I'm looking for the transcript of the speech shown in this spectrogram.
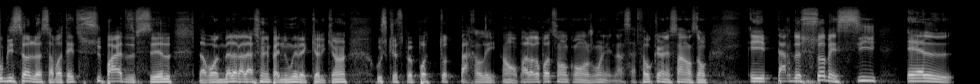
Oublie ça, là, ça va être super difficile d'avoir une belle relation épanouie avec quelqu'un où ce que tu peux pas tout parler. On parlera pas de son conjoint. Ça fait aucun sens. Donc, et par-dessus ça, ben, si elle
